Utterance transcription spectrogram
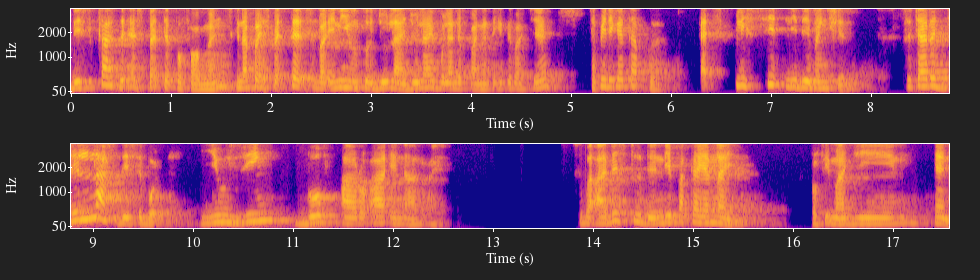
discuss the expected performance. Kenapa expected? Sebab ini untuk Julai. Julai bulan depan nanti kita baca. Tapi dia kata apa? Explicitly dimension secara jelas disebut using both ROI and RI sebab ada student dia pakai yang lain. Profit margin kan?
